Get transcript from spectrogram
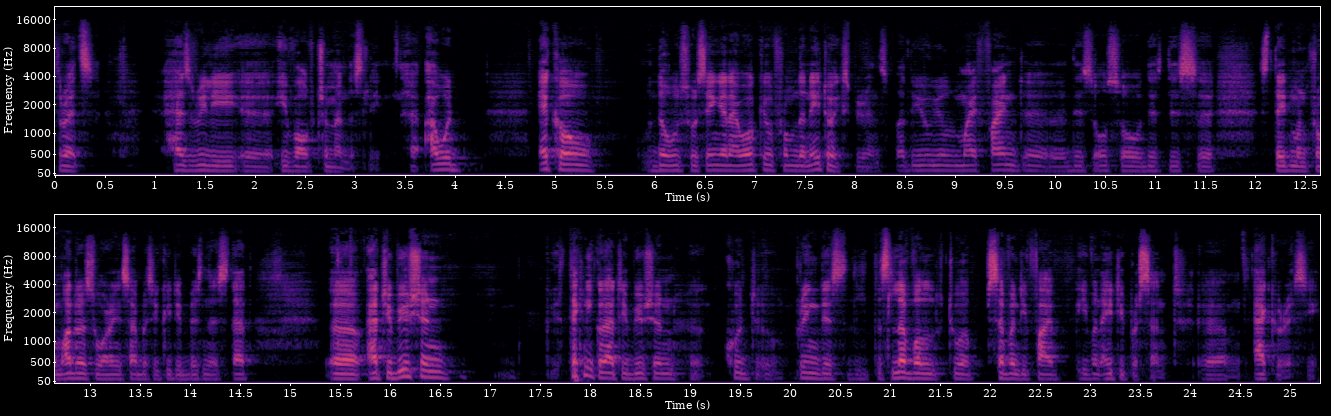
threats has really evolved tremendously. I would echo those who are saying, and I work from the NATO experience, but you, you might find uh, this also this this uh, statement from others who are in cybersecurity business that uh, attribution, technical attribution, uh, could bring this this level to a 75, even 80 percent um, accuracy.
